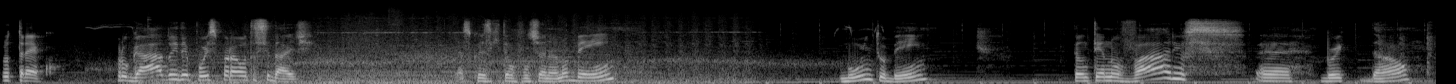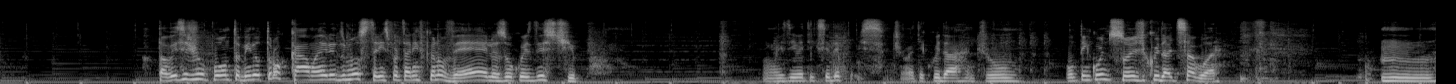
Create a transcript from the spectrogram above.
Pro treco. Pro gado e depois pra outra cidade. As coisas que estão funcionando bem. Muito bem. Estão tendo vários é, breakdown. Talvez seja o ponto também de eu trocar a maioria dos meus trens por estarem ficando velhos ou coisa desse tipo. Mas aí vai ter que ser depois. A gente vai ter que cuidar. A gente não, não tem condições de cuidar disso agora. Hum.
